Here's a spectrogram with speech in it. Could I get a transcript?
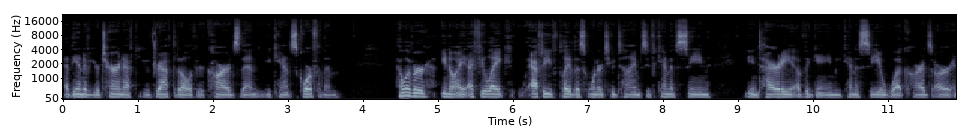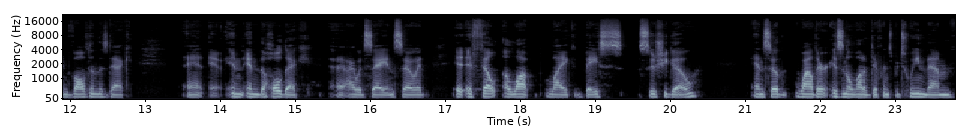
at the end of your turn after you've drafted all of your cards, then you can't score for them. However, you know, I, I feel like after you've played this one or two times, you've kind of seen the entirety of the game. You kind of see what cards are involved in this deck and in in the whole deck, uh, I would say. And so it, it, it felt a lot like base Sushi Go. And so while there isn't a lot of difference between them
